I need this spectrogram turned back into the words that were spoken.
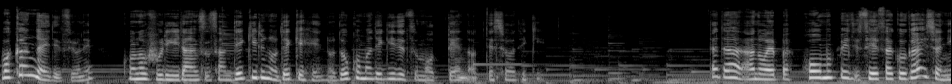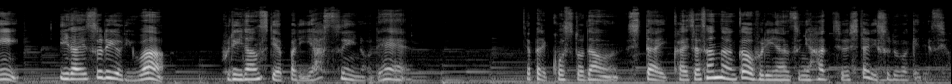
わかんないですよね。このフリーランスさんできるのできへんのどこまで技術持ってんのって正直。ただ、あの、やっぱホームページ制作会社に依頼するよりは、フリーランスってやっぱり安いので、やっぱりコストダウンしたい会社さんなんかをフリーランスに発注したりするわけですよ。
